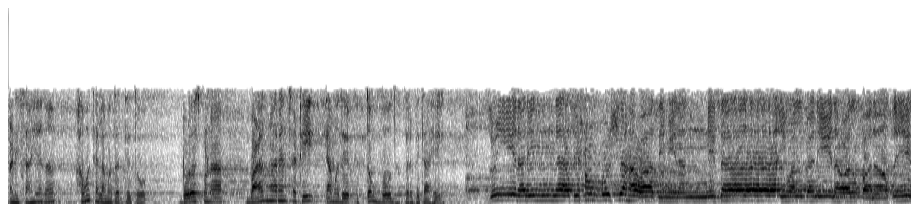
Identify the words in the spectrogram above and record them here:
आणि सहाय्यानं हवं त्याला मदत देतो. डोळसपणा बाळगणाऱ्यांसाठी त्यामध्ये उत्तम बोध गर्भित आहे. زين للناس حب الشهوات من النساء والبنين والقناطير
